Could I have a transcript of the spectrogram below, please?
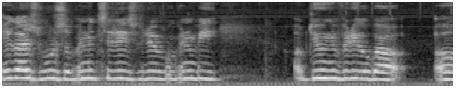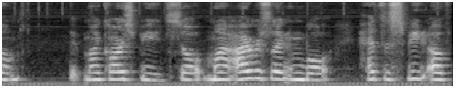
Hey guys, what is up? And In today's video, we're gonna be uh, doing a video about um my car speed. So my Iris Lightning Bolt has a speed of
